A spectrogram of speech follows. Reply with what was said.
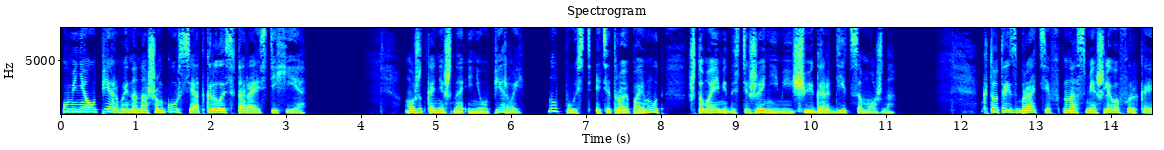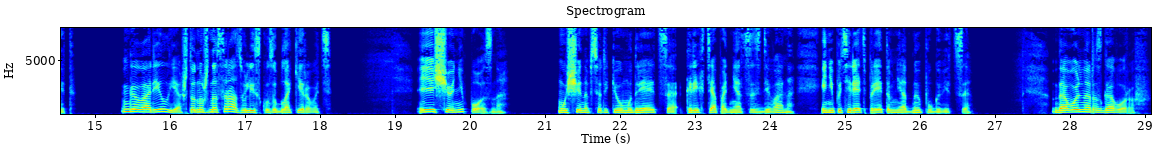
У меня у первой на нашем курсе открылась вторая стихия. Может, конечно, и не у первой, но пусть эти трое поймут, что моими достижениями еще и гордиться можно. Кто-то из братьев насмешливо фыркает. Говорил я, что нужно сразу Лиску заблокировать. Еще не поздно. Мужчина все таки умудряется кряхтя подняться с дивана и не потерять при этом ни одной пуговицы. «Довольно разговоров.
